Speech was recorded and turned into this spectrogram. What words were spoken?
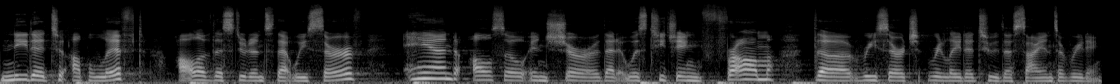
needed to uplift all of the students that we serve and also ensure that it was teaching from the research related to the science of reading.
